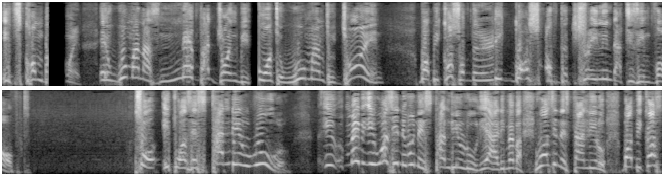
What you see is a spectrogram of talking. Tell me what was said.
It's combined. A woman has never joined before. Want a woman to join, but because of the rigors of the training that is involved. So it was a standing rule it, maybe it wasn't even a standing rule. Yeah, I remember. It wasn't a standing rule. But because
